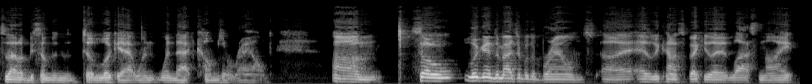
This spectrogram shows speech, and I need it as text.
so that'll be something to look at when when that comes around. Um, so looking at the matchup with the Browns, uh, as we kind of speculated last night,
